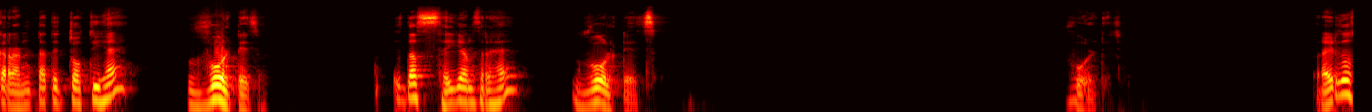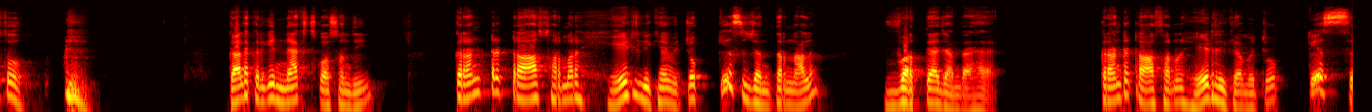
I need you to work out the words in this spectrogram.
ਕਰੰਟ ਅਤੇ ਚੌਥੀ ਹੈ ਵੋਲਟੇਜ ਇਸ ਦਾ ਸਹੀ ਆਨਸਰ ਹੈ ਵੋਲਟੇਜ ਵੋਲਟੇਜ ਰਾਈਟ ਦੋਸਤੋ ਗੱਲ ਕਰੀਏ ਨੈਕਸਟ ਕੁਐਸਚਨ ਦੀ ਕਰੰਟ ਟਰਾਂਸਫਾਰਮਰ ਹੇਠ ਲਿਖਿਆਂ ਵਿੱਚੋਂ ਕਿਸ ਯੰਤਰ ਨਾਲ ਵਰਤਿਆ ਜਾਂਦਾ ਹੈ? ਕਰੰਟ ਟਰਾਂਸਫਾਰਮਰ ਹੇਠ ਲਿਖਿਆਂ ਵਿੱਚੋਂ ਕਿਸ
